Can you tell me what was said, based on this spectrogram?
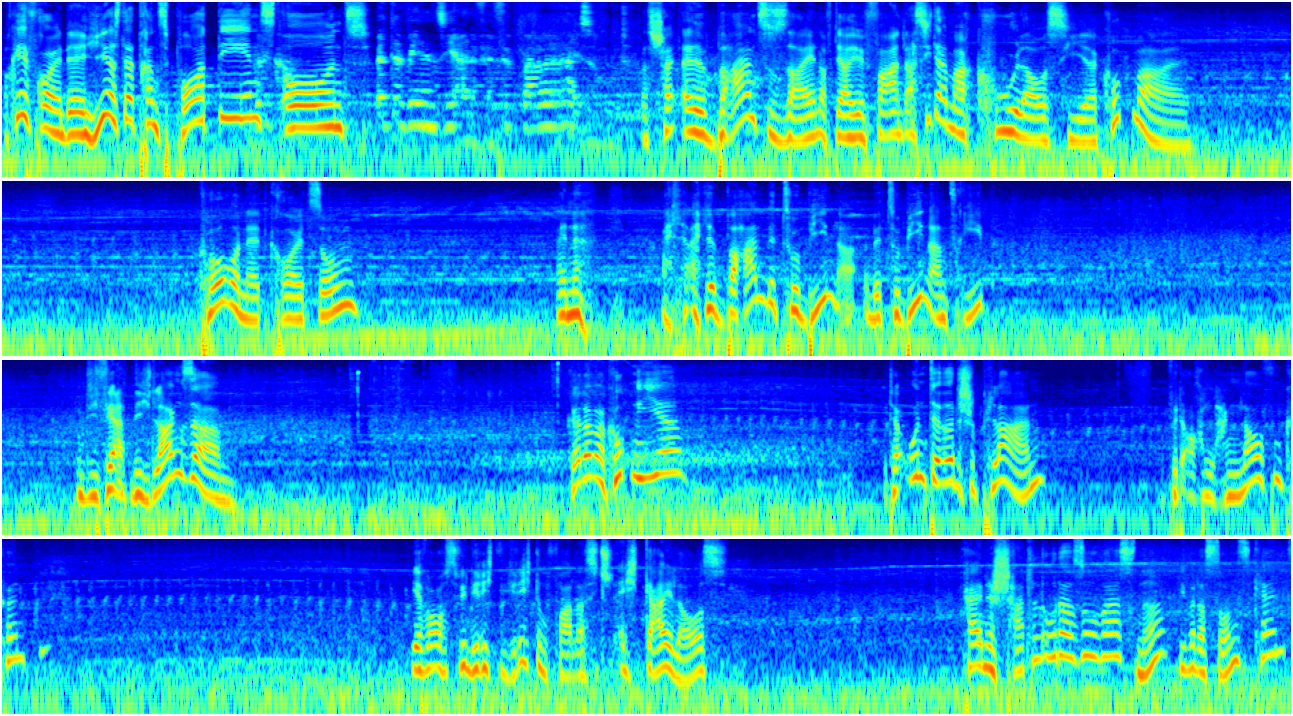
Okay, Freunde, hier ist der Transportdienst und... Bitte wählen Sie eine verfügbare Reiseroute. Das scheint eine Bahn zu sein, auf der wir fahren. Das sieht ja mal cool aus hier. Guck mal. Coronet-Kreuzung. Eine, eine, eine Bahn mit, Turbinen, mit Turbinenantrieb. Und die fährt nicht langsam. Könnt ihr mal gucken hier? Der unterirdische Plan. Ob wir da auch langlaufen könnten? Hier war auch, dass wir in die richtige Richtung fahren. Das sieht schon echt geil aus. Keine Shuttle oder sowas, ne? Wie man das sonst kennt.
